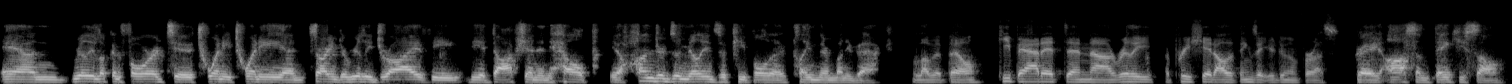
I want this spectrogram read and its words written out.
And really looking forward to 2020 and starting to really drive the, the adoption and help you know, hundreds of millions of people to claim their money back. Love it, Bill. Keep at it and uh, really appreciate all the things that you're doing for us. Great. Awesome. Thank you, Saul.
